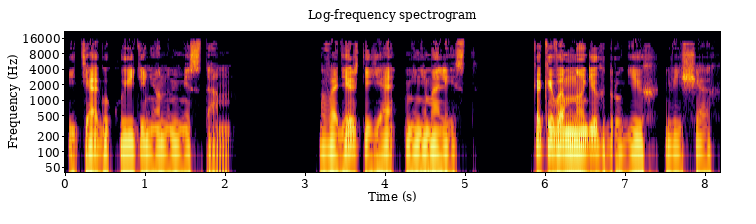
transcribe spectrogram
и тягу к уединенным местам. В одежде я минималист. Как и во многих других вещах.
